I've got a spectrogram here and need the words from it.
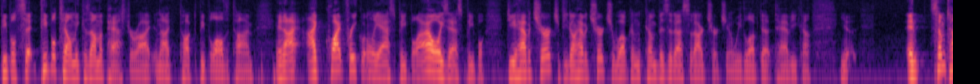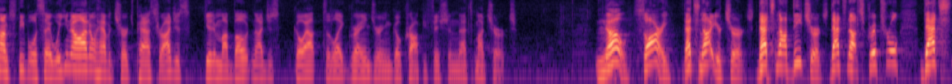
People, say, people tell me, because I'm a pastor, right? And I talk to people all the time. And I, I quite frequently ask people, I always ask people, do you have a church? If you don't have a church, you're welcome to come visit us at our church. You know, we'd love to, to have you come. You know, and sometimes people would say, well, you know, I don't have a church pastor. I just get in my boat and I just go out to Lake Granger and go crappie fishing. That's my church. No, sorry. That's not your church. That's not the church. That's not scriptural. That's,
